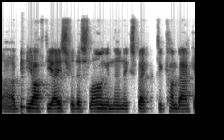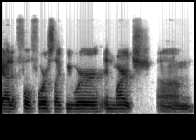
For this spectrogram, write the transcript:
uh, be off the ice for this long and then expect to come back at it full force like we were in March. Um,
